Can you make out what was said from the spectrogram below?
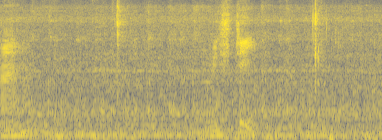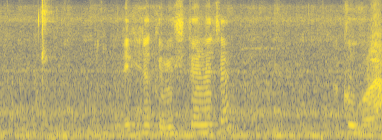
হ্যাঁ? মিষ্টি? দেখি তো কি মিষ্টি এনেছে। খুব ঘোরা।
